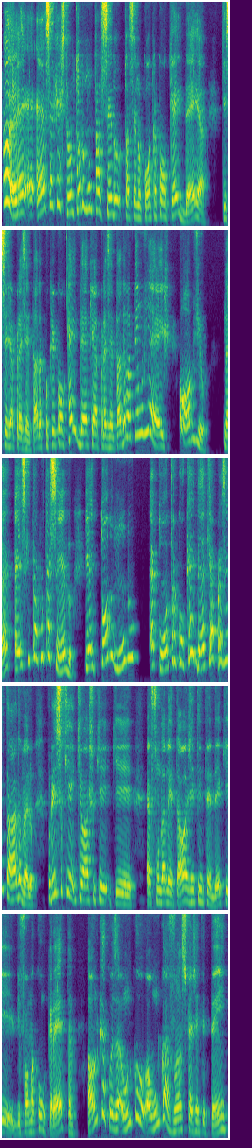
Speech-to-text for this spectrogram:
Ah, é. É, é- essa é a questão. Todo mundo está sendo, tá sendo contra qualquer ideia que seja apresentada, porque qualquer ideia que é apresentada, ela tem um viés. Óbvio, né? É isso que está acontecendo. E aí todo mundo é contra qualquer ideia que é apresentada, velho. Por isso que, que eu acho que, que é fundamental a gente entender que, de forma concreta, a única coisa, o único, o único avanço que a gente tem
